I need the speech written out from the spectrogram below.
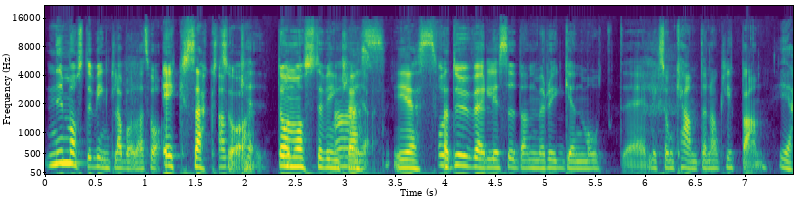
ni måste vinkla båda två? Exakt så. Okej. De måste vinklas. Yes. för Och att- du väljer sidan med ryggen mot eh, liksom kanten av klippan? Ja.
